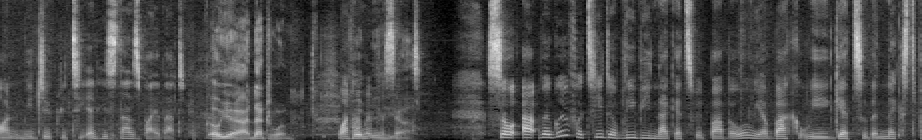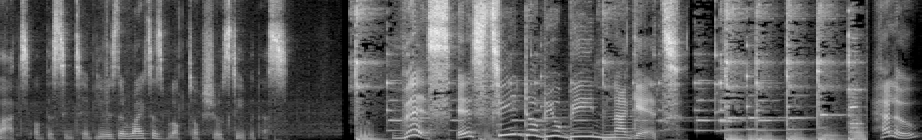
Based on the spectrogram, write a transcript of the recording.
on mediocrity. And he stands by that. Oh, yeah, that one. 100%. Me, yeah. So uh, we're going for TWB Nuggets with Baba. When we are back, we get to the next part of this interview. It's the Writer's Blog Talk Show. Stay with us. This is TWB Nugget. Hello,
